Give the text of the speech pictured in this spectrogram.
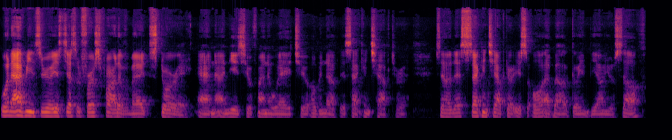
what I've been through is just the first part of my story. And I need to find a way to open up the second chapter. So the second chapter is all about going beyond yourself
